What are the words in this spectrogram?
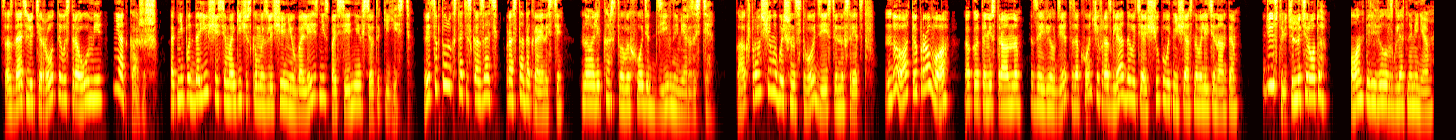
создателю Тироты в остроумии не откажешь. От неподдающейся магическому излечению болезни спасение все таки есть. Рецептура, кстати сказать, проста до крайности, но лекарство выходит дивной мерзости. Как, впрочем, и большинство действенных средств. «Да, ты права, как это ни странно», — заявил дед, закончив разглядывать и ощупывать несчастного лейтенанта. «Действительно, Тирота». Он перевел взгляд на меня.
